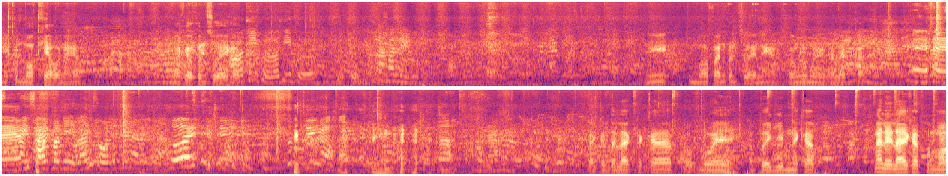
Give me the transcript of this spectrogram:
นี่คุณหมอแขวนะครับหมอแขวคนสวยครับเอาที่เผลอที่เผลอครับผม มะเร็ง นี่คุณหมอฟันคนสวยนะครับของร่วมมือกันหลักครับ แหมไล่ซัดมาดิไล่โซนแน่ๆเลยเนี่ยเฮ้ย จริงเหรออะเอาน้ำไปกันตะลักนะครับ ออกหน่วยอำเภอยิ้มนะครับ มาหลาย ๆ ครับ คุณหมอ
